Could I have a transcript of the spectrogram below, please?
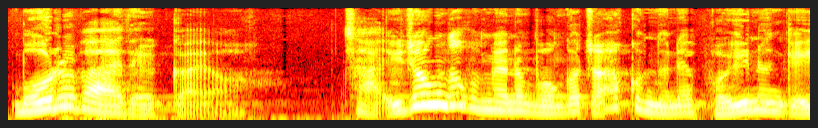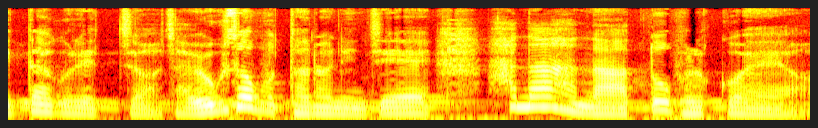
뭐를 봐야 될까요? 자, 이 정도 보면은 뭔가 조금 눈에 보이는 게 있다고 그랬죠. 자, 여기서부터는 이제 하나하나 또 볼 거예요.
